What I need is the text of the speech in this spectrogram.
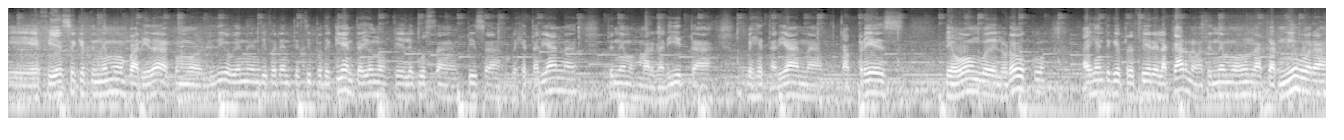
Eh, fíjese que tenemos variedad, como les digo, vienen diferentes tipos de clientes. Hay unos que les gustan pizza vegetariana, tenemos margarita, vegetariana, caprés, de hongo, de loroco. Hay gente que prefiere la carne, tenemos una carnívora,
